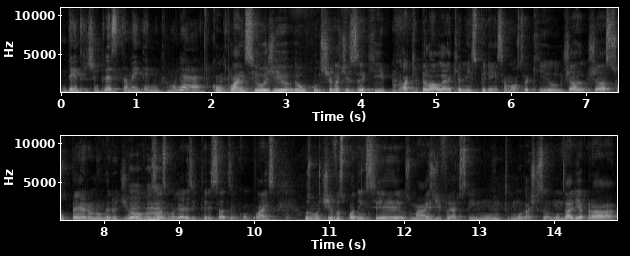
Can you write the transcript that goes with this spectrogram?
dentro de empresa também tem muita mulher. Compliance hoje eu, eu chego a dizer que aqui pela LEC a minha experiência mostra que eu já, já supera o número de homens uhum. e as mulheres interessadas em compliance. Os motivos podem ser os mais diversos. Tem muito, acho que não daria para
